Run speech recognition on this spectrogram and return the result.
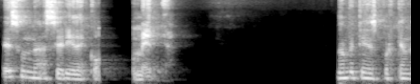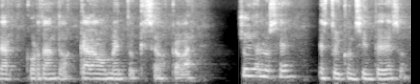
es una serie de comedia. No me tienes por qué andar recordando a cada momento que se va a acabar. Yo ya lo sé, estoy consciente de eso.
